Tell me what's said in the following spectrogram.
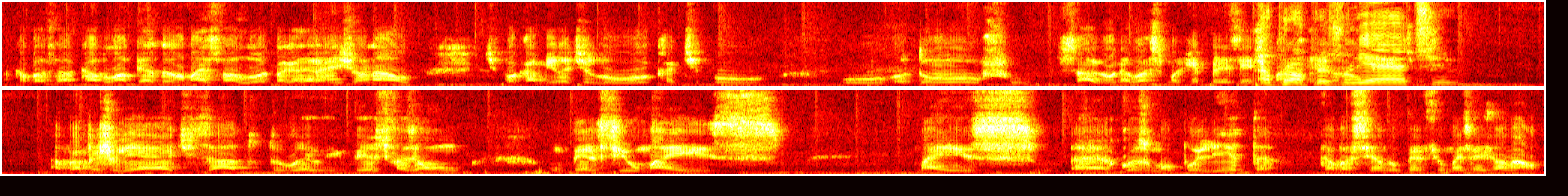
acabam, acabam até dando mais valor pra galera regional, tipo a Camila de Luca, tipo o Rodolfo, sabe? Um negócio que representa. A própria Juliette. A própria Juliette, exato. Tu, em vez de fazer um um perfil mais, mais é, cosmopolita, acaba sendo um perfil mais regional.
